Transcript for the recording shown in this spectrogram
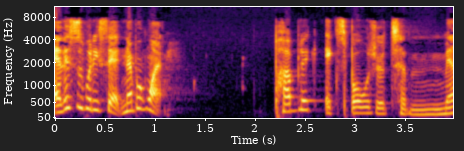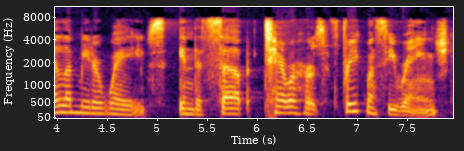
and this is what he said. Number one, public exposure to millimeter waves in the sub terahertz frequency range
